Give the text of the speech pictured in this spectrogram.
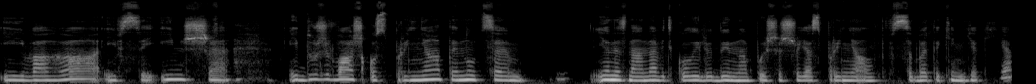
і вага, і все інше. І дуже важко сприйняти. Ну, це, я не знаю, навіть коли людина пише, що я сприйняв себе таким, як є.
